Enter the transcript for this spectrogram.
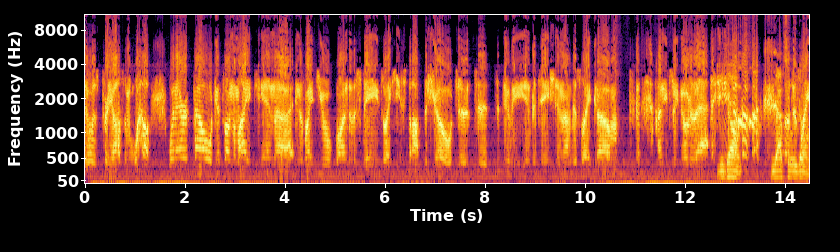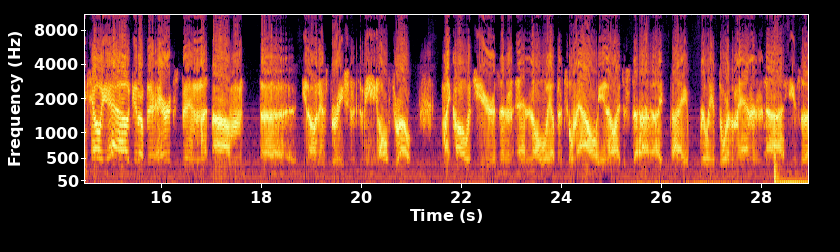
it was pretty awesome. Well, when Eric Powell gets on the mic and uh, invites you onto the stage, like he stopped the show to to, to do the invitation. I'm just like, um, how do you say no to that? You don't. You absolutely just don't. hell yeah, I'll get up there. Eric's been, um, uh, you know, an inspiration to me all throughout my college years and and all the way up until now. You know, I just uh, I I really adore the man, and uh, he's a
